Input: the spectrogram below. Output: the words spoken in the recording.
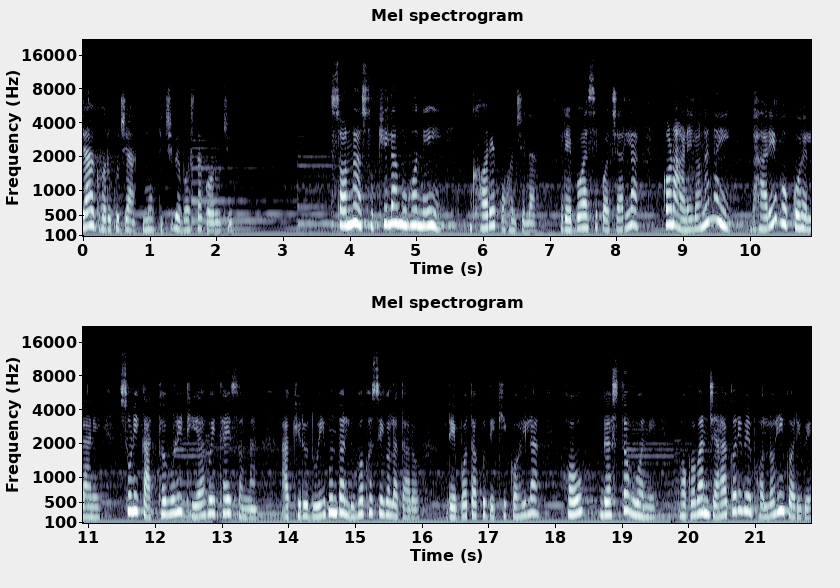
ଯା ଘରକୁ ଯା ମୁଁ କିଛି ବ୍ୟବସ୍ଥା କରୁଛି। ସନା ଶୁଖିଲା ମୁହଁ ନେଇ ଘରେ ପହଞ୍ଚିଲା। ରେବ ଆସି ପଚାରିଲା କ'ଣ ଆଣିଲ ନା ନାହିଁ? ଭାରି ଭୋକ ହେଲାଣି। ଶୁଣି କାଠ ଭଳି ଠିଆ ହୋଇଥାଏ ସନା। ଆଖିରୁ ଦୁଇ ବୁନ୍ଦା ଲୁହ ଖସିଗଲା ତାର। ରେବ ତାକୁ ଦେଖି କହିଲା ହଉ ବ୍ୟସ୍ତ ହୁଅନି। ଭଗବାନ ଯାହା କରିବେ ଭଲ ହିଁ କରିବେ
